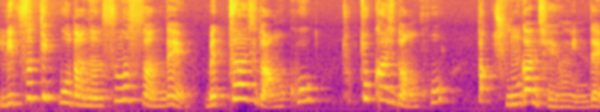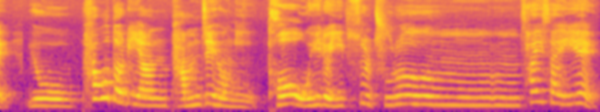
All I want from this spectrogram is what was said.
립스틱보다는 스무스한데 매트하지도 않고 촉촉하지도 않고 딱 중간 제형인데 요 powdery한 balm 제형이 더 오히려 입술 주름 사이사이에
